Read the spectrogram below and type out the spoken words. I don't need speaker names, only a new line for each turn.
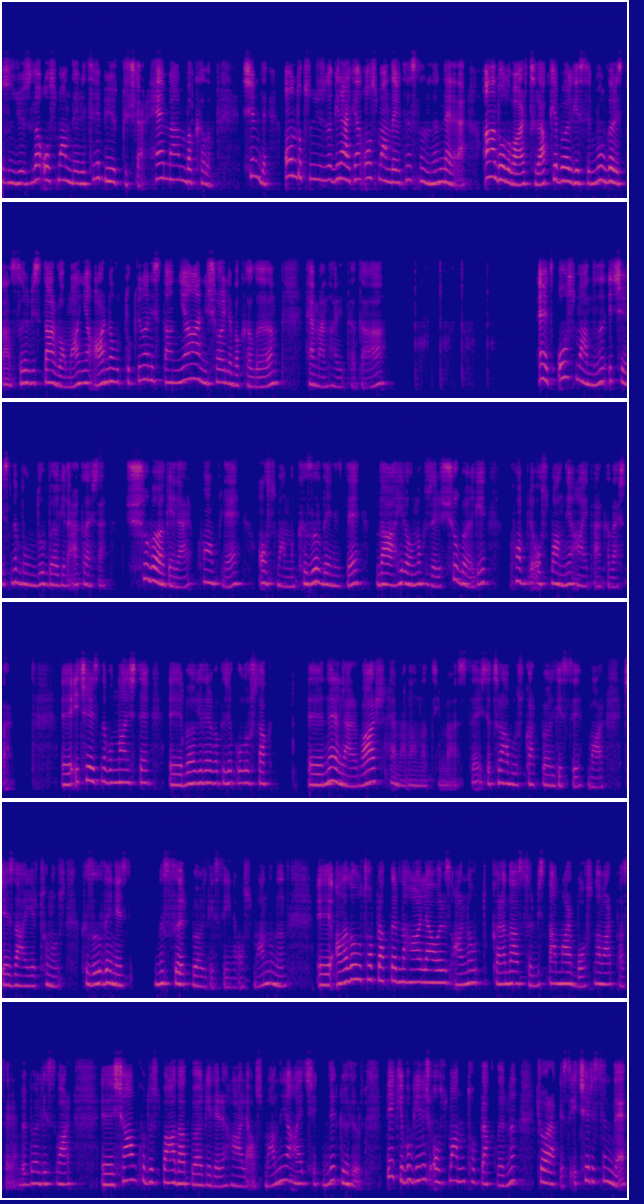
19. yüzyıla Osmanlı Devleti ve büyük güçler. Hemen bakalım. Şimdi 19. yüzyıla girerken Osmanlı Devleti'nin sınırları nereler? Anadolu var, Trakya bölgesi, Bulgaristan, Sırbistan, Romanya, Arnavutluk, Yunanistan. Yani şöyle bakalım. Hemen haritada. Evet Osmanlı'nın içerisinde bulunduğu bölgeler arkadaşlar. Şu bölgeler komple Osmanlı Kızıldeniz'de dahil olmak üzere şu bölge komple Osmanlı'ya ait arkadaşlar. Ee, içerisinde bulunan işte e, bölgelere bakacak olursak e, nereler var? Hemen anlatayım ben size. İşte Trablusgarp bölgesi var. Cezayir, Tunus, Kızıldeniz, Mısır bölgesi yine Osmanlı'nın. Ee, Anadolu topraklarında hala varız. Arnavutluk, Karadağ, Sırbistan var, Bosna var, Paserebe bölgesi var. Ee, Şam, Kudüs, Bağdat bölgeleri hala Osmanlı'ya ait şeklinde görüyoruz. Peki bu geniş Osmanlı topraklarının coğrafyası içerisinde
